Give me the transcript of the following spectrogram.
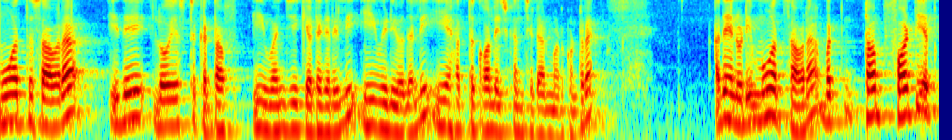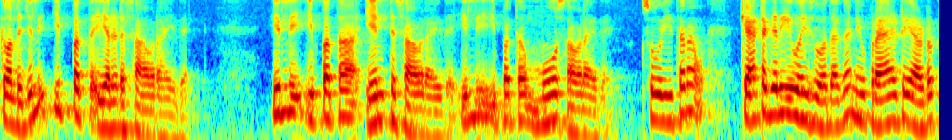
ಮೂವತ್ತು ಸಾವಿರ, ಇದೇ ಲೋಯೆಸ್ಟ್ ಕಟ್ ಆಫ್ ಈ ಒನ್ ಜಿ ಕ್ಯಾಟಗರಿಲಿ ಈ ವಿಡಿಯೋದಲ್ಲಿ ಈ ಹತ್ತು ಕಾಲೇಜ್ ಕನ್ಸಿಡರ್ ಮಾಡಿಕೊಂಡ್ರೆ. ಅದೇ ನೋಡಿ ಮೂವತ್ತು ಸಾವಿರ ಬಟ್ ಟಾಪ್ ಫಾರ್ಟಿಯತ್ ಕಾಲೇಜಲ್ಲಿ ಇಪ್ಪತ್ತ ಎರಡು ಸಾವಿರ ಇದೆ. ಇಲ್ಲಿ ಇಪ್ಪತ್ತ ಎಂಟು ಸಾವಿರ ಇದೆ, ಇಲ್ಲಿ ಇಪ್ಪತ್ತ ಮೂರು ಸಾವಿರ ಇದೆ. ಸೊ ಈ ಥರ ಕ್ಯಾಟಗರಿ ವೈಸ್ ಹೋದಾಗ ನೀವು ಪ್ರಯಾರಿಟಿ ಆರ್ಡರ್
